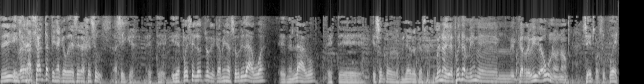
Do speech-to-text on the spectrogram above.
Sí, y que la santa tenía que obedecer a Jesús, así que, este, y después el otro que camina sobre el agua, en el lago, este, es otro de los milagros que hace Jesús. Bueno, y después también el que revive a uno, ¿no? Sí, por supuesto.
